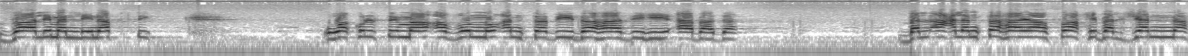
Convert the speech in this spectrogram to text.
ظالما لنفسك. وقلت ما أظن أن تبيد هذه أبدا. بل أعلنتها يا صاحب الجنة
